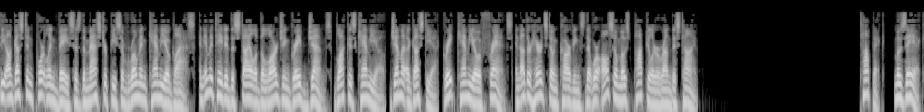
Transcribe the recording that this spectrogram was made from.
The Augustan Portland vase is the masterpiece of Roman cameo glass, and imitated the style of the large engraved gems Blacas cameo, Gemma Augustea, Great Cameo of France and other hardstone carvings that were also most popular around this time. Topic: Mosaic.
